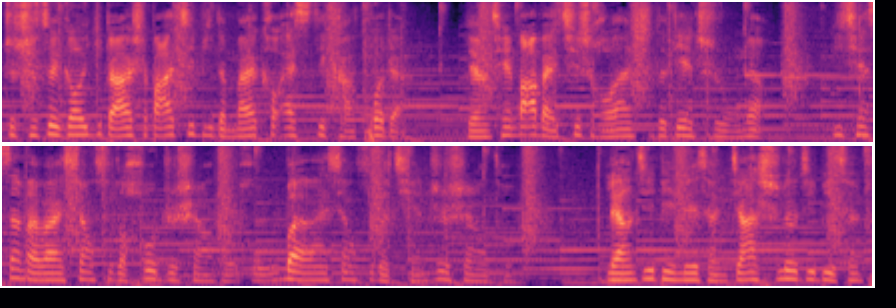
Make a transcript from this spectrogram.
支持最高 128GB 的 microSD 卡扩展，2870毫安时的电池容量。一千三百万像素的后置摄像头和五百万像素的前置摄像头，两 GB 内存加十六 GB 存储，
